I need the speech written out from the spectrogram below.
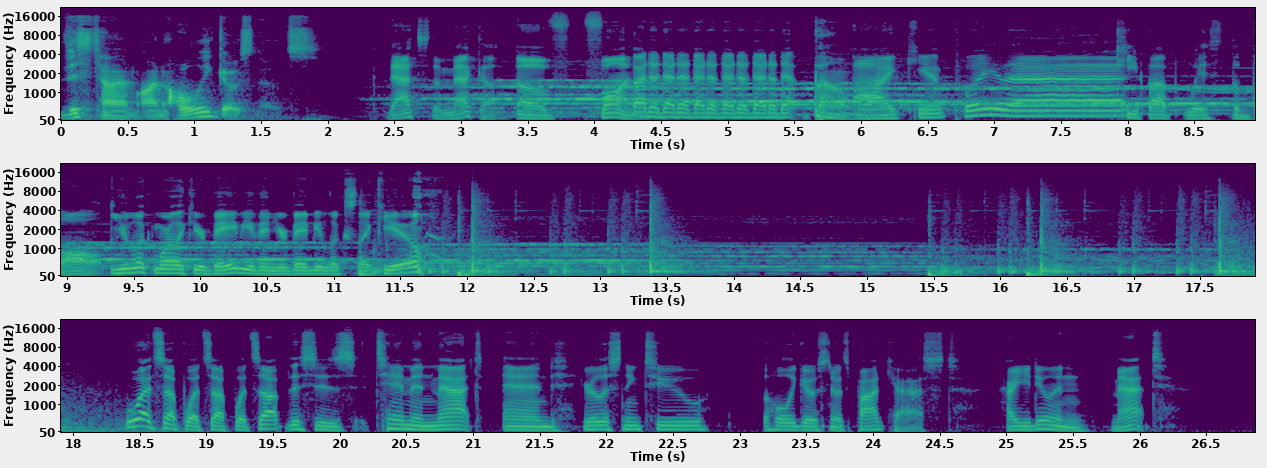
This time on Holy Ghost Notes. That's the mecca of fun. Boom. I can't play that. Keep up with the ball. You look more like your baby than your baby looks like you. What's up? What's up? What's up? This is Tim and Matt, and you're listening to the Holy Ghost Notes podcast. How you doing, Matt?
